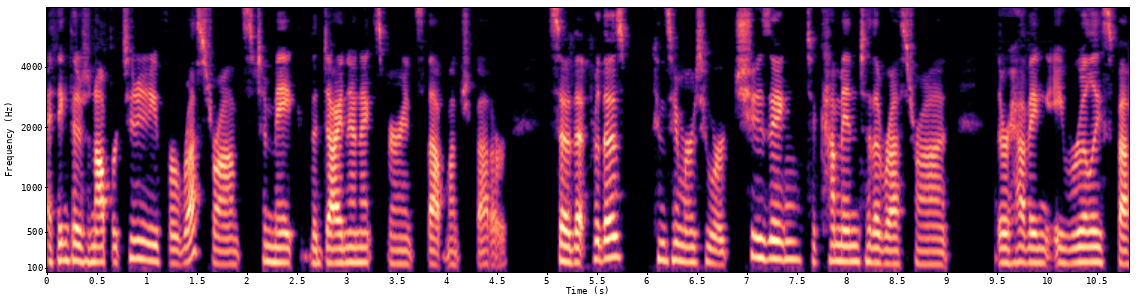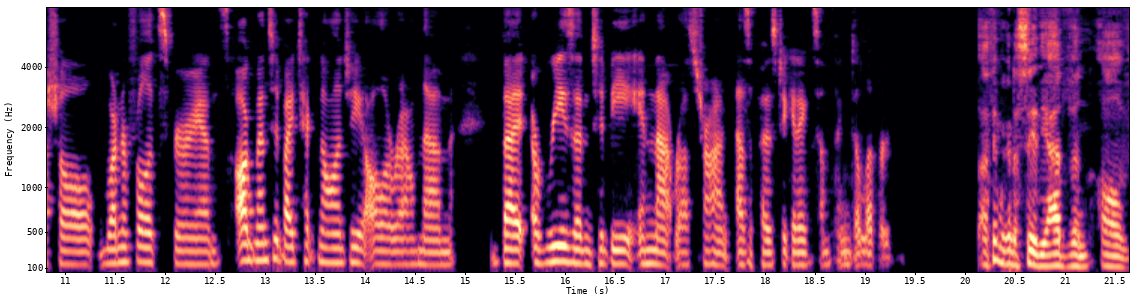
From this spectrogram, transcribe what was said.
I think there's an opportunity for restaurants to make the dine in experience that much better. So that for those consumers who are choosing to come into the restaurant, they're having a really special, wonderful experience, augmented by technology all around them, but a reason to be in that restaurant as opposed to getting something delivered. I think we're going to see the advent of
